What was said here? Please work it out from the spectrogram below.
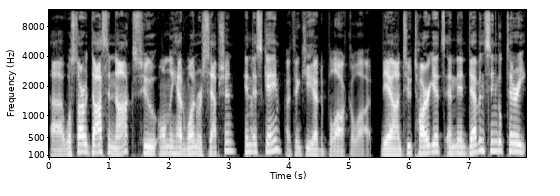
Uh, we'll start with Dawson Knox, who only had one reception in this game. I think he had to block a lot. Yeah, on two targets. And then Devin Singletary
